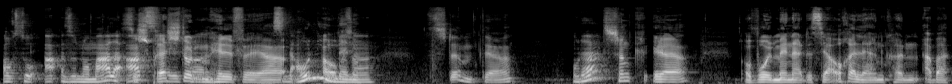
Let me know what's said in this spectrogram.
auch so, also normale Arzt. So Sprechstundenhilfe, ja. sind auch nie auch Männer. So. Das stimmt, ja. Oder? Das ist schon, ja. Obwohl Männer das ja auch erlernen können, aber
